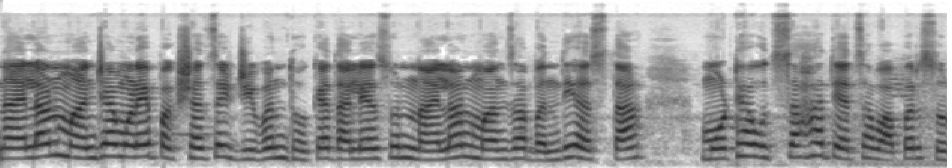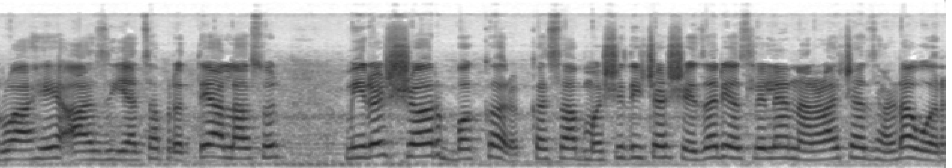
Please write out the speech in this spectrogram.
नायलॉन मांजामुळे पक्षाचे जीवन धोक्यात आले असून नायलॉन मांजा बंदी असता मोठ्या उत्साहात याचा वापर सुरू आहे. आज याचा प्रत्यय आला असून मिरज शहर बकर कसाब मशिदीच्या शेजारी असलेल्या नारळाच्या झाडावर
